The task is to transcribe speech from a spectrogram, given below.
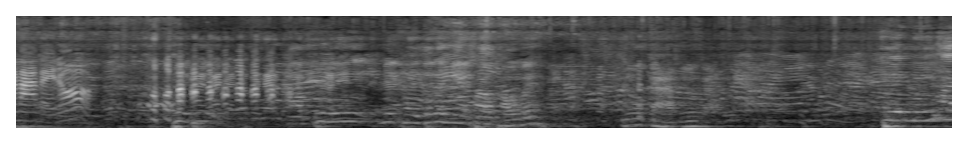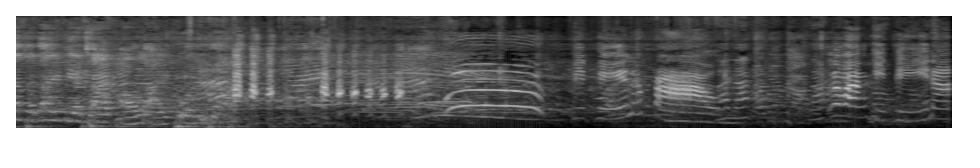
ขนาดไหนเนาะเอาพรุ่งนี้มีใครจะได้เมียชาวเขาไหมมีโอกาสมีโอกาสคืนนี้น่าจะได้เมียชาวเขาหลายคน ผิดผีหรือเปล่า ระวังผิดผีนะ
